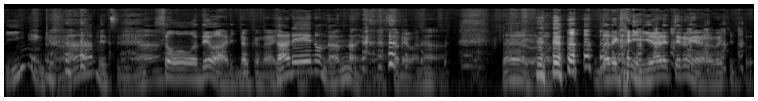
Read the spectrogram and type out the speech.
いいねんけどな別にな。そうではありたくない誰のなんなんやねそれはな。なんやろな。誰かに見られてるんやろなきっと。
